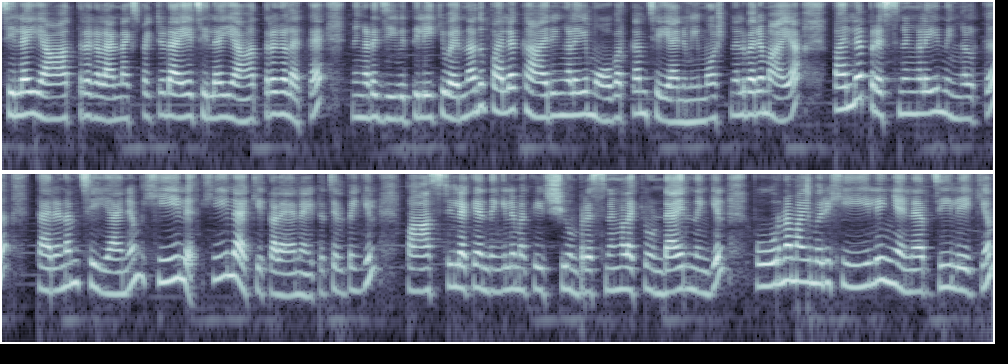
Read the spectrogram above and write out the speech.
ചില യാത്രകൾ അൺഎക്സ്പെക്റ്റഡ് ആയ ചില യാത്രകളൊക്കെ നിങ്ങളുടെ ജീവിതത്തിലേക്ക് വരുന്നു. അത് പല കാര്യങ്ങളെയും ഓവർകം ചെയ്യാനും ഇമോഷണൽ പരമായ പല പ്രശ്നങ്ങളെയും നിങ്ങൾക്ക് തരണം ചെയ്യാനും ഹീൽ ഹീലാക്കി കളയാനായിട്ട്. ചിലപ്പോൾ പാസ്റ്റിലൊക്കെ എന്തെങ്കിലുമൊക്കെ ഇഷ്യൂവും പ്രശ്നങ്ങളൊക്കെ ഉണ്ടായിരുന്നെങ്കിൽ പൂർണമായും ഒരു ഹീലിംഗ് എനർജിയിലേക്കും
